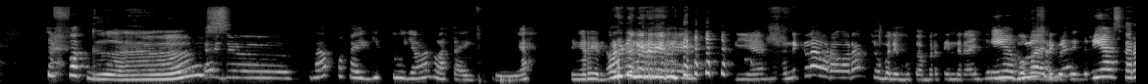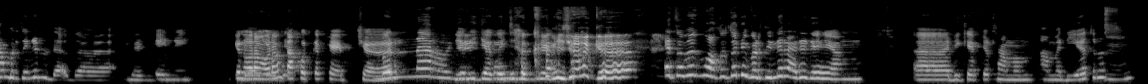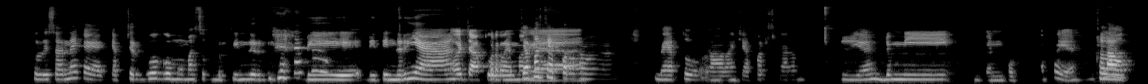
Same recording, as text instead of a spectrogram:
The fuck guys? aduh Kenapa kayak gitu? Janganlah kayak gitu ya. Dengerin, oh lu dengerin. Iya unik lah orang-orang. Coba deh buka bertinder aja. Iya, dulu bukan di seringnya Bertinder. Iya, sekarang Bertinder udah agak ini. kan Iya, orang-orang takut ke capture. Bener, jadi jaga-jaga. jaga-jaga. Eh, tapi waktu itu di Bertinder ada deh yang eh, di capture sama sama dia. Terus Hmm. tulisannya kayak capture gue gue mau masuk bertinder. Di di tindernya. Oh caper Tuh, emang caper ya? caper. Banyak tuh orang-orang caper sekarang. Iya demi bukan pop apa ya? Cloud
